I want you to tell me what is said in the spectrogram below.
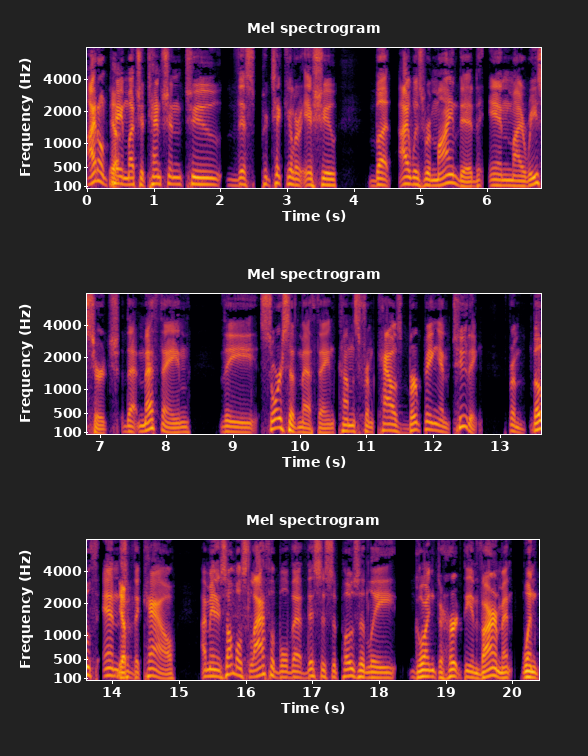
I don't pay much attention to this particular issue, but I was reminded in my research that methane, the source of methane, comes from cows burping and tooting from both ends yep. of the cow. I mean, it's almost laughable that this is supposedly going to hurt the environment when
